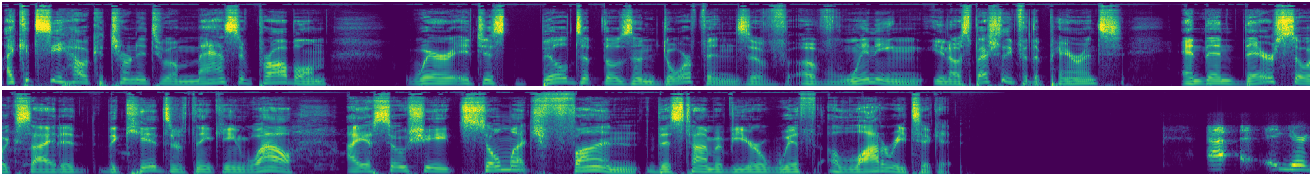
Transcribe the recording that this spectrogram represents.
i could see how it could turn into a massive problem where it just builds up those endorphins of of winning you know especially for the parents and then they're so excited. The kids are thinking, wow, I associate so much fun this time of year with a lottery ticket. Uh, you're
